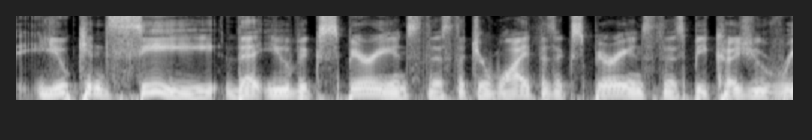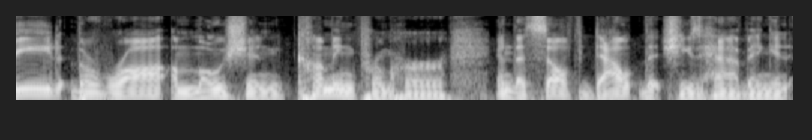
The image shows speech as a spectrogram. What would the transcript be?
you can see that you've experienced this, that your wife has experienced this because you read the raw emotion coming from her and the self doubt that she's having and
